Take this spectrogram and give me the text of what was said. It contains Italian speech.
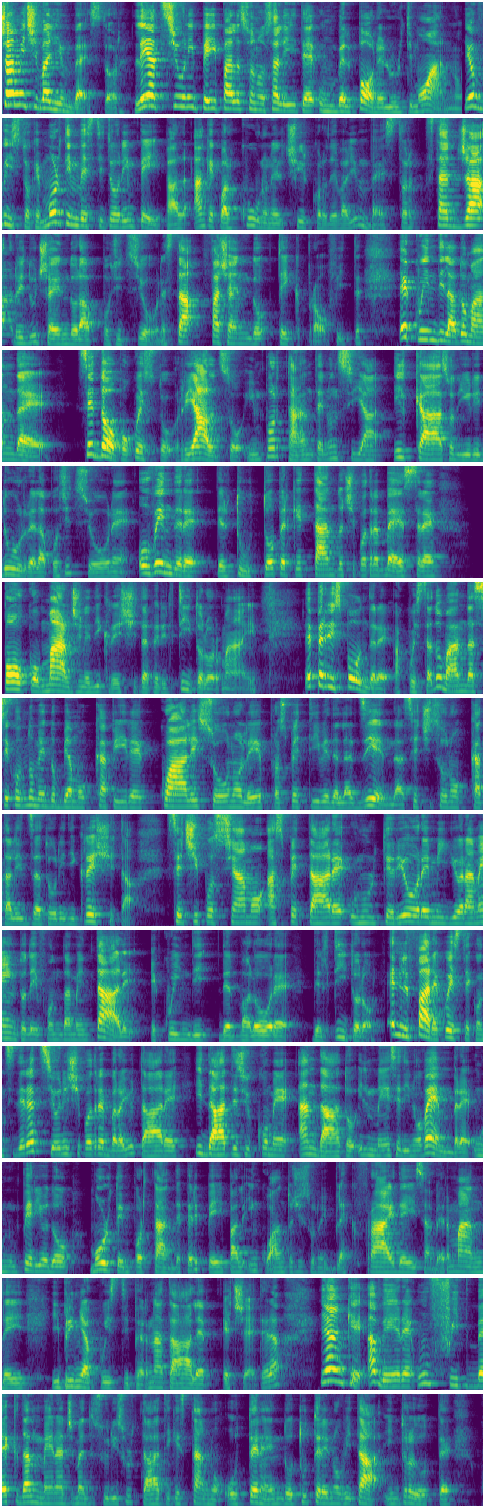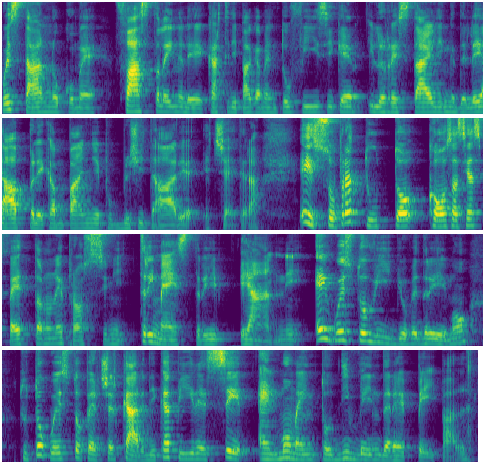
Ciao amici Value Investor, le azioni PayPal sono salite un bel po' nell'ultimo anno e ho visto che molti investitori in PayPal, anche qualcuno nel circolo dei Value Investor, sta già riducendo la posizione, sta facendo take profit. E quindi la domanda è se dopo questo rialzo importante non sia il caso di ridurre la posizione o vendere del tutto perché tanto ci potrebbe essere poco margine di crescita per il titolo ormai. E per rispondere a questa domanda, secondo me dobbiamo capire quali sono le prospettive dell'azienda, se ci sono catalizzatori di crescita, se ci possiamo aspettare un ulteriore miglioramento dei fondamentali e quindi del valore del titolo. E nel fare queste considerazioni ci potrebbero aiutare i dati su come è andato il mese di novembre, un periodo molto importante per PayPal in quanto ci sono i Black Friday, Cyber Monday, i primi acquisti per Natale, eccetera, e anche avere un feedback dal management sui risultati che stanno ottenendo tutte le novità introdotte quest'anno come Fastlane, le carte di pagamento fisiche, il restyling delle app, le campagne pubblicitarie, eccetera. E soprattutto cosa si aspettano nei prossimi trimestri e anni. E in questo video vedremo tutto questo per cercare di capire se è il momento di vendere PayPal.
